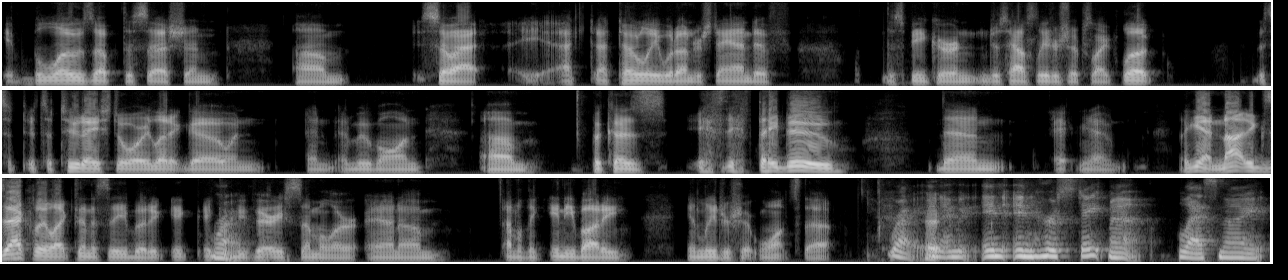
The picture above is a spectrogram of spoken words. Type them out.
it blows up the session. Um, so I, I, I totally would understand if the speaker and just House leadership's like, look, it's a it's a two day story, let it go and and and move on. Um, because if if they do, then eh, you know, again, not exactly like Tennessee, but it it, it right. can be very similar. And um, I don't think anybody in leadership wants that. Right, and I mean, in in her statement last night,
